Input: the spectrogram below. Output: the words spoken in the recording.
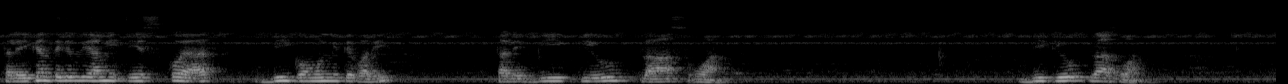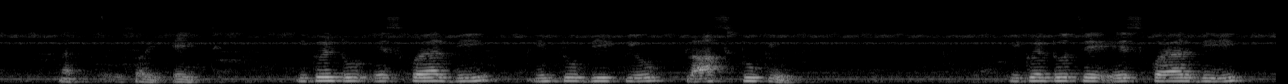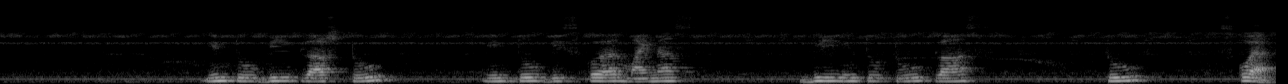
তাহলে এখান থেকে যদি আমি এ স্কোয়ার বি কমন নিতে পারি, তাহলে B Q plus one B cube plus one না sorry eight equal to A square B into B cube plus two cube equal to হচ্ছে A square B into B plus two into B square minus B into two plus two square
